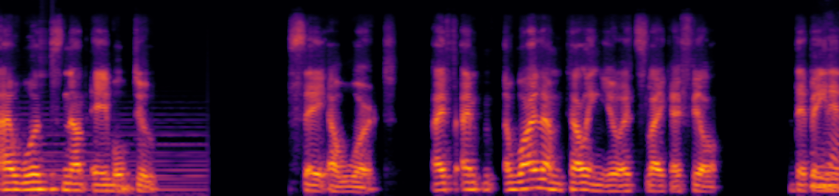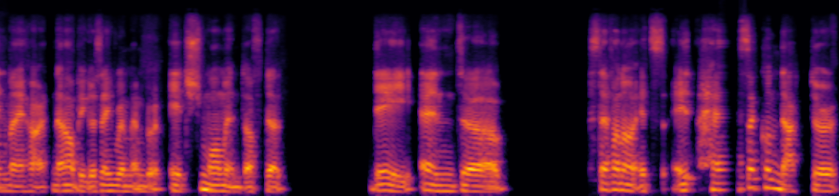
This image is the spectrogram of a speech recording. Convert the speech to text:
I was not able to say a word. I, I'm while I'm telling you, it's like I feel the pain Yeah. in my heart now because I remember each moment of that day. And uh, Stefano, it's it has a conductor.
